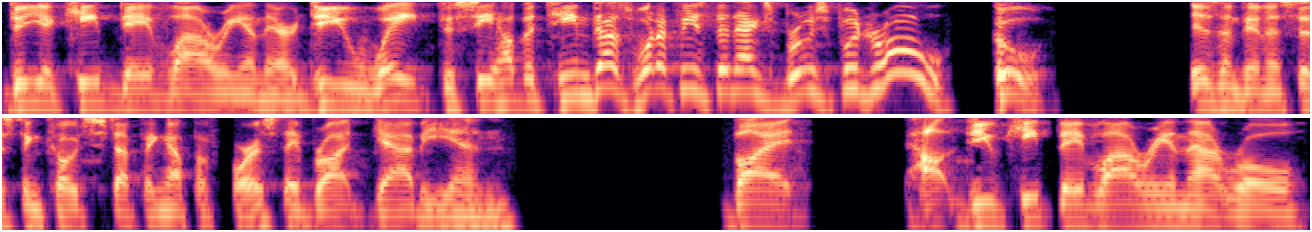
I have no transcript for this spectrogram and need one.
do you keep Dave Lowry in there? Do you wait to see how the team does? What if he's the next Bruce Boudreau, who isn't an assistant coach stepping up, of course? They brought Gabby in. But how do you keep Dave Lowry in that role?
